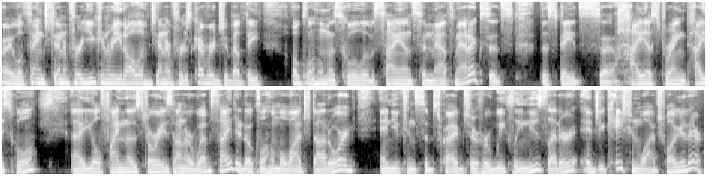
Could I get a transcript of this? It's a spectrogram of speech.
All right. Well, thanks, Jennifer. You can read all of Jennifer's coverage about the Oklahoma School of Science and Mathematics. It's the state's uh, highest ranked high school. Uh, you'll find those stories on our website at oklahomawatch.org, and you can subscribe to her weekly newsletter, Education Watch, while you're there.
